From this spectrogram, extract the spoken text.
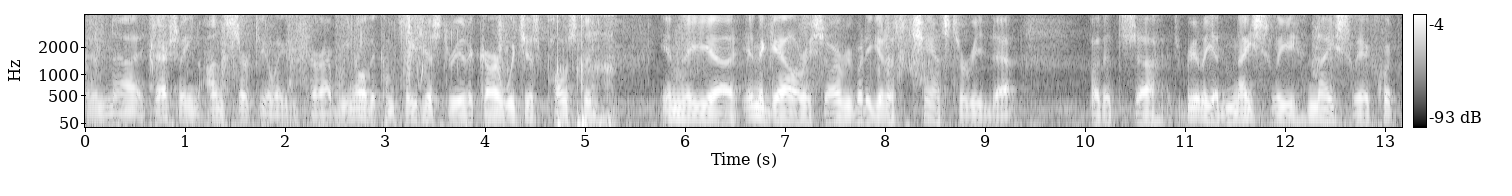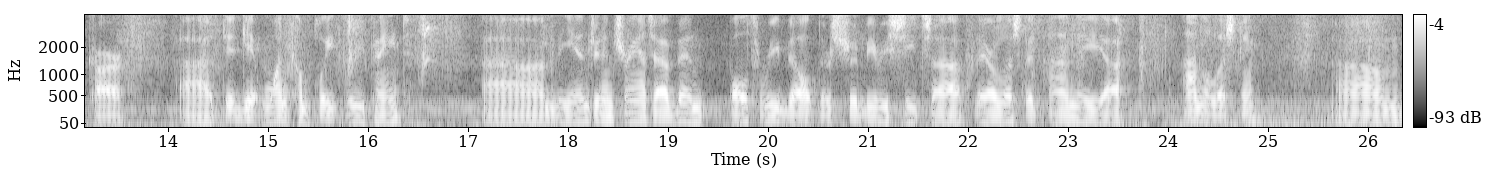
and uh, it's actually an uncirculated car. We know the complete history of the car, which is posted in the uh, in the gallery, so everybody get a chance to read that. But it's uh, it's really a nicely nicely equipped car. Uh, did get one complete repaint. Um, the engine and trans have been both rebuilt. There should be receipts uh, there listed on the uh, on the listing. Um,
